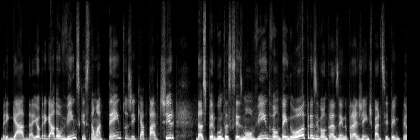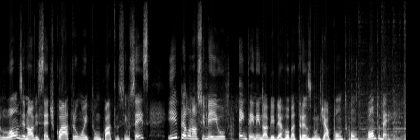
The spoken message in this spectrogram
Obrigada. E obrigado ouvintes que estão atentos e que a partir das perguntas que vocês vão ouvindo, vão tendo outras e vão trazendo para a gente. Participem pelo 11 974 181 456 e pelo nosso e-mail entendendoabíblia@transmundial.com.br.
